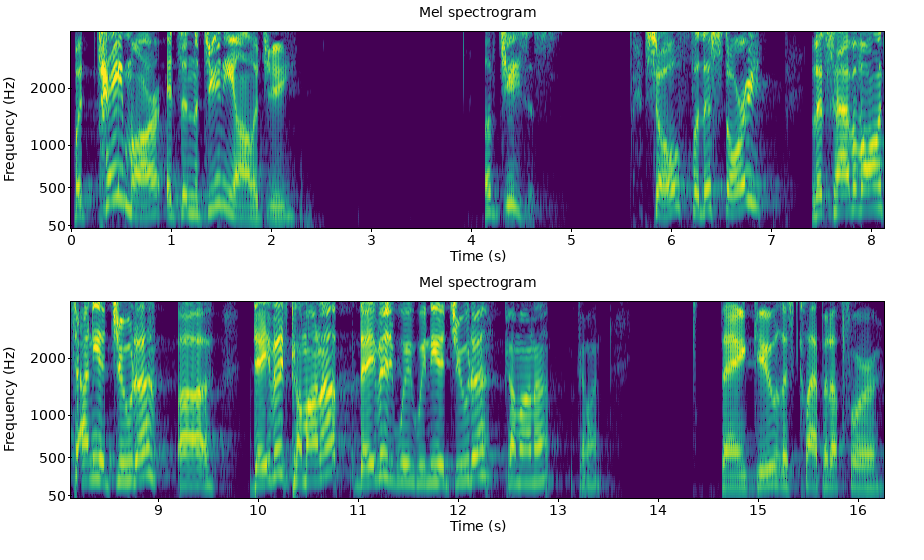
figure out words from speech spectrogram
But Tamar, it's in the genealogy of Jesus. So for this story, let's have a volunteer. I need a Judah. Uh, David, come on up. David, we, we need a Judah. Come on up. Come on. Thank you. Let's clap it up for.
